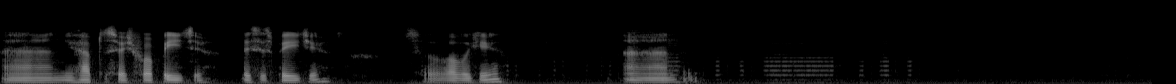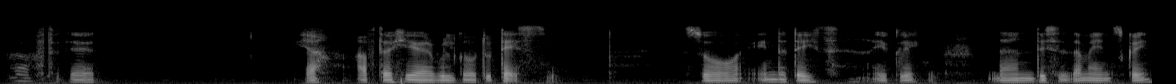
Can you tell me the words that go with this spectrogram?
and you have to search for pager. This is pager. So over here. And after that yeah after here we'll go to test so in the test you click then this is the main screen.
